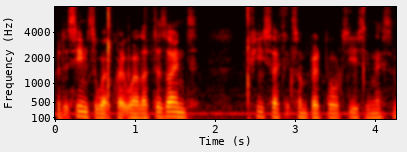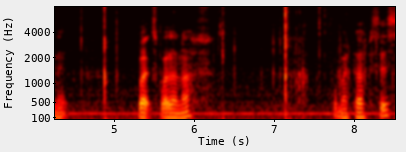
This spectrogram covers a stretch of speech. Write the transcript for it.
But it seems to work quite well. I've designed a few circuits on breadboards using this and it works well enough for my purposes.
